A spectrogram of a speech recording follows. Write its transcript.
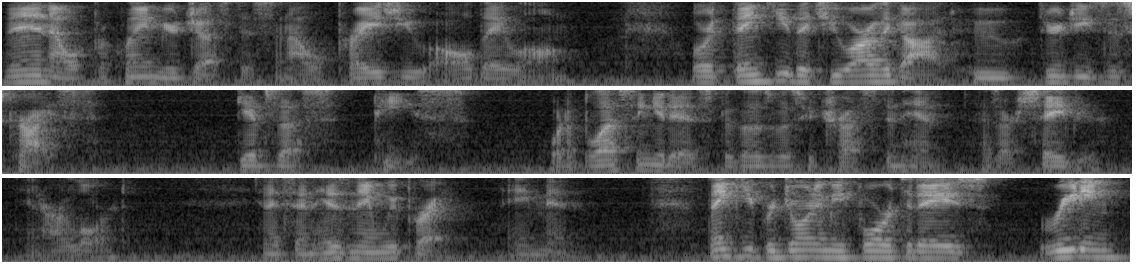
Then I will proclaim your justice, and I will praise you all day long. Lord, thank you that you are the God who, through Jesus Christ, gives us peace. What a blessing it is for those of us who trust in him as our Savior and our Lord. And it's in his name we pray. Amen. Thank you for joining me for today's reading.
